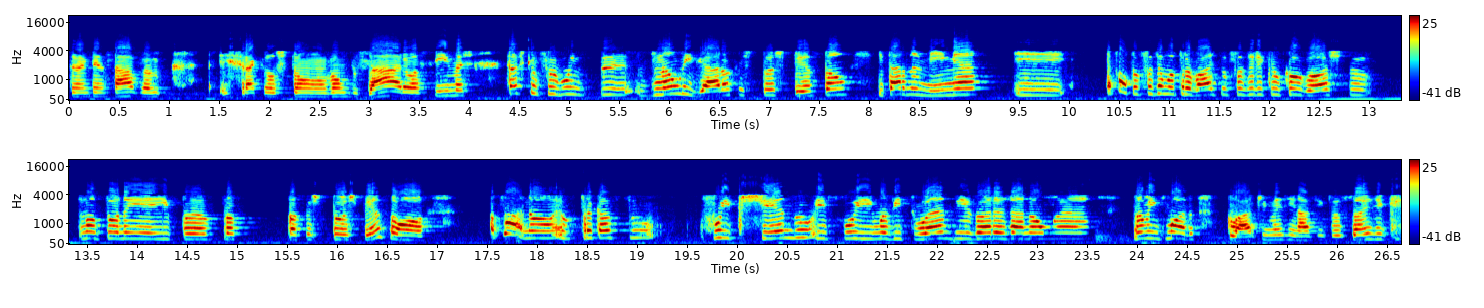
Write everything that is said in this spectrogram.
também pensava, será que eles estão, vão gozar ou assim, mas sabes que eu fui muito de, de não ligar ao que as pessoas pensam e estar na minha e epá, estou a fazer o meu trabalho, estou a fazer aquilo que eu gosto, não estou nem aí para, para, para o que as pessoas pensam ou Opa, não, eu por acaso fui crescendo e fui me habituando e agora já não me, não me incomoda. Claro que imagina, há situações em que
